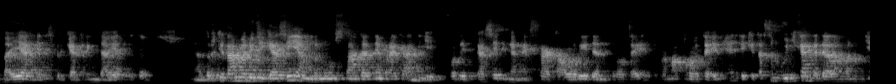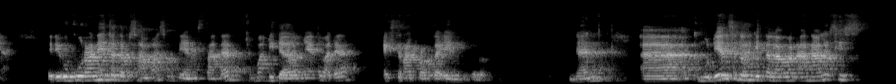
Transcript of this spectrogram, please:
bayar jadi seperti catering diet itu. Nah, terus kita modifikasi yang menu standarnya mereka dimodifikasi dengan ekstra kalori dan protein, terutama proteinnya, jadi kita sembunyikan ke dalam menunya. Jadi ukurannya tetap sama seperti yang standar, cuma di dalamnya itu ada ekstra protein gitu loh. Dan uh, kemudian setelah kita lakukan analisis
